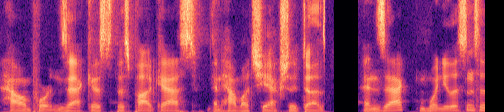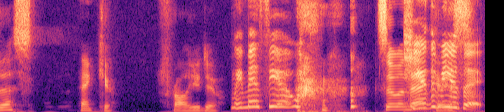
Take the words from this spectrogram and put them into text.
how important Zach is to this podcast and how much he actually does. And Zach, when you listen to this, thank you for all you do. We miss you. So in Cue that the case- music.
